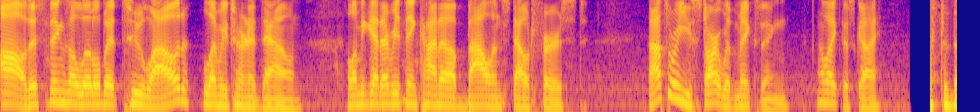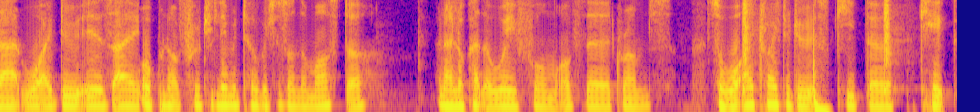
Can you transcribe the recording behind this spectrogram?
Oh, this thing's a little bit too loud. Let me turn it down. Let me get everything kind of balanced out first. That's where you start with mixing. I like this guy. After that, what I do is I open up Fruity Limiter, which is on the master, and I look at the waveform of the drums. So what I try to do is keep the kick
